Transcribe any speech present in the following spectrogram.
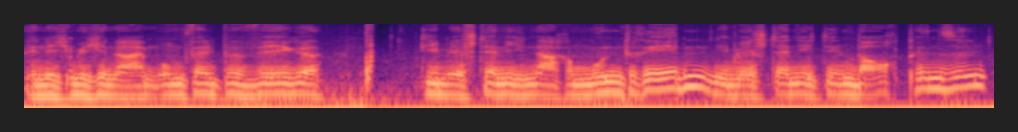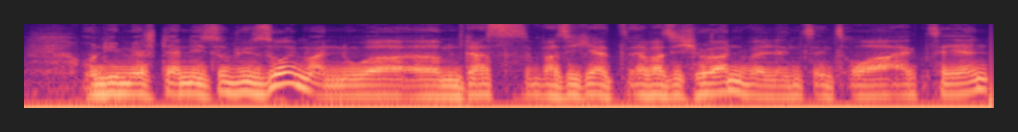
Wenn ich mich in einem Umfeld bewege, die mir ständig nach dem Mund reden, die mir ständig den Bauch pinseln und die mir ständig sowieso immer nur ähm, das, was ich, jetzt, was ich hören will, ins, ins Ohr erzählen.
